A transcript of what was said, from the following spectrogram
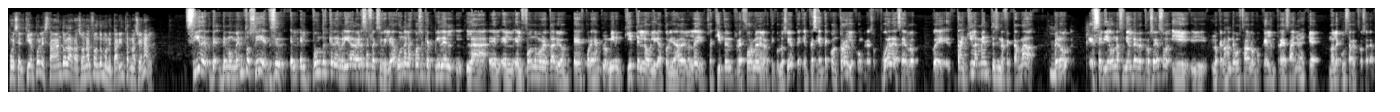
pues el tiempo le está dando la razón al Fondo Monetario Internacional. Sí, de, momento sí. Es decir, el, punto es que debería haberse flexibilidad. Una de las cosas que pide el, el, Fondo Monetario es, por ejemplo, miren, quiten la obligatoriedad de la ley. O sea, quiten, reformen el artículo 7. El presidente controla el Congreso. Puede hacerlo eh, tranquilamente sin afectar nada. Pero sería una señal de retroceso y, lo que nos han demostrado los Bukele en tres años es que no le gusta retroceder.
